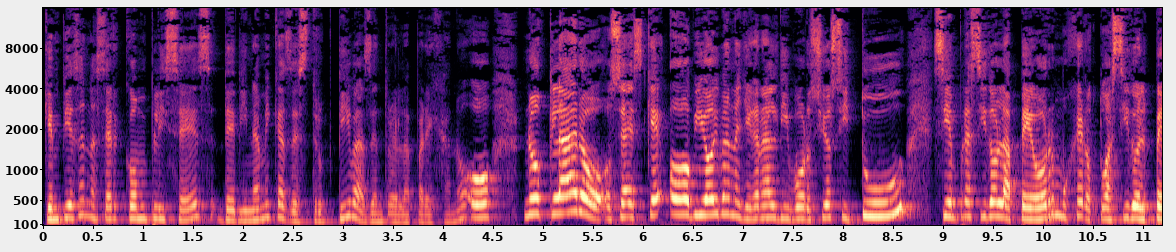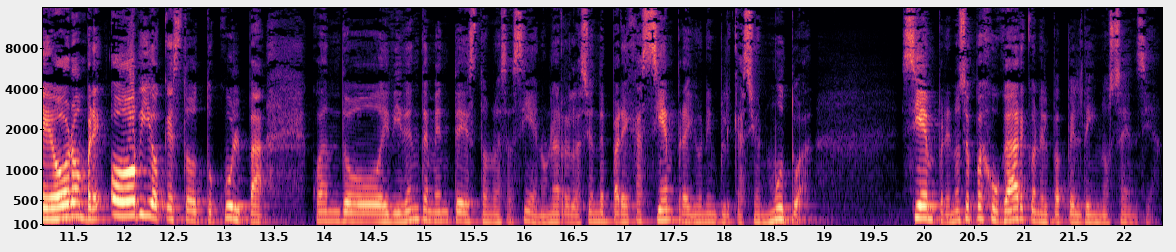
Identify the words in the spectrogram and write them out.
que empiezan a ser cómplices de dinámicas destructivas dentro de la pareja, ¿no? O, no, claro, o sea, es que obvio iban a llegar al divorcio si tú siempre has sido la peor mujer o tú has sido el peor hombre, obvio que es todo tu culpa. Cuando evidentemente esto no es así, en una relación de pareja siempre hay una implicación mutua. Siempre, no se puede jugar con el papel de inocencia.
